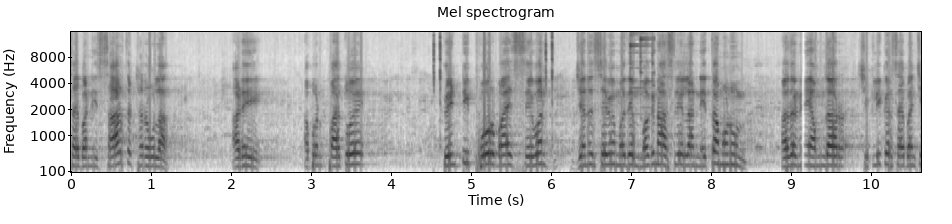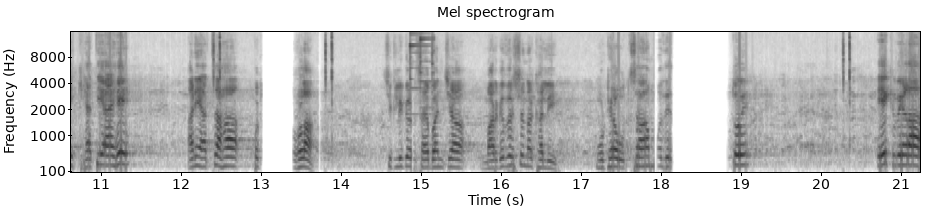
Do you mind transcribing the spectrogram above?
साहेबांनी सार्थ ठरवला. आणि आपण पाहतोय ट्वेंटी फोर बाय सेवन जनसेवेमध्ये मग्न असलेला नेता म्हणून आदरणीय आमदार चिखलीकर साहेबांची ख्याती आहे. आणि आजचा हा सोहळा चिखलीकर साहेबांच्या मार्गदर्शनाखाली मोठ्या उत्साहामध्ये होतोय. एक वेळा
